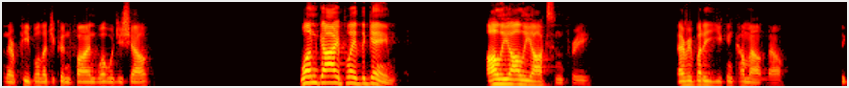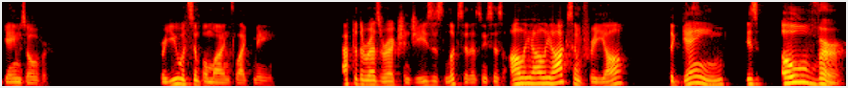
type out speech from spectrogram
and there were people that you couldn't find? What would you shout? One guy played the game. Ollie, Ollie, oxen free. Everybody, you can come out now. The game's over. For you with simple minds like me, after the resurrection, Jesus looks at us and he says, Ollie, Ollie, oxen free, y'all. The game is over.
